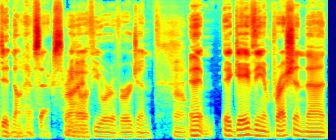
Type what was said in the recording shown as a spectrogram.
did not have sex, right. you know, if you were a virgin. Oh. And it, it gave the impression that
